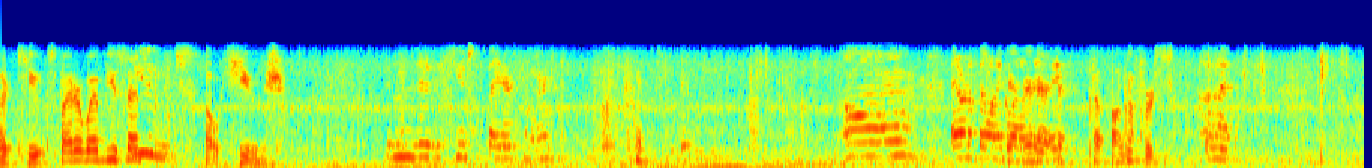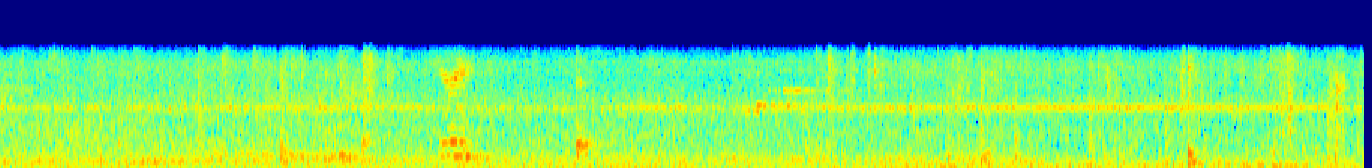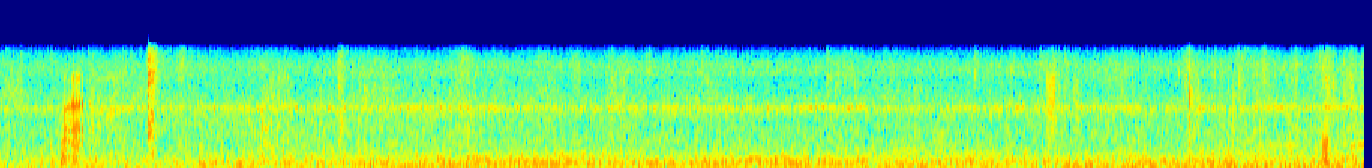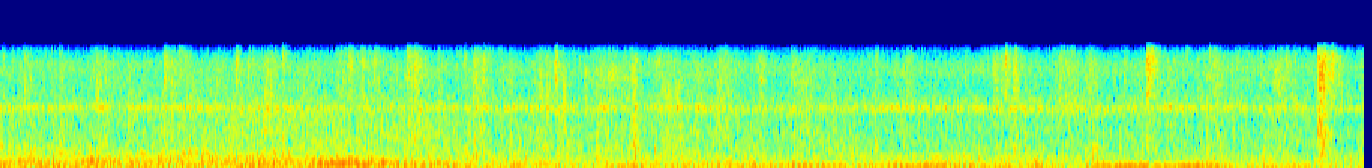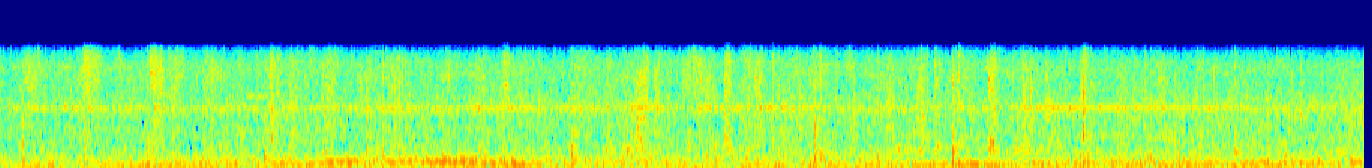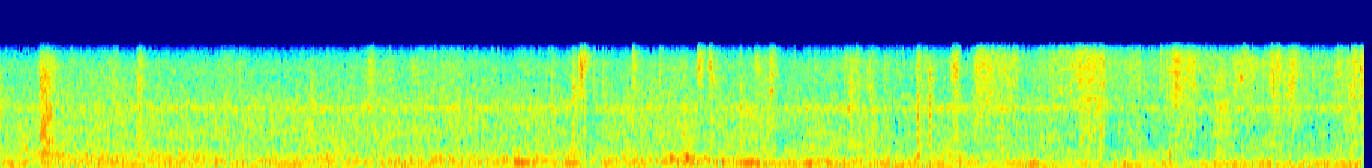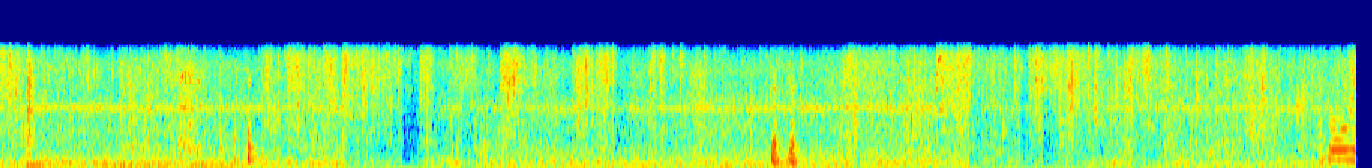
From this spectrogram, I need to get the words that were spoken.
A cute spider web, you said? Huge. Oh, huge. That means there's a huge spider somewhere. Oh, I don't know if I want to go out there. way. I'll go first. Okay. Scary. Holy oh.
